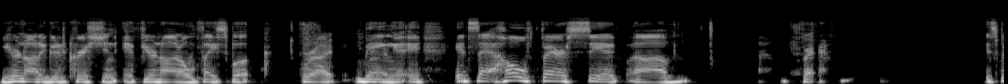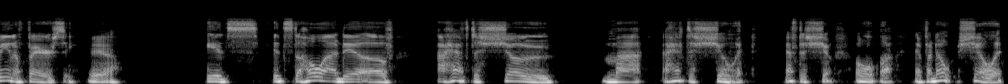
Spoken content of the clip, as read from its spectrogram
you're not a good Christian if you're not on Facebook. Right. Being it, it's that whole Pharisee, um, Phar- it's being a Pharisee Yeah. it's it's the whole idea of I have to show my I have to show it. I have to show. Oh, uh, if I don't show it,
